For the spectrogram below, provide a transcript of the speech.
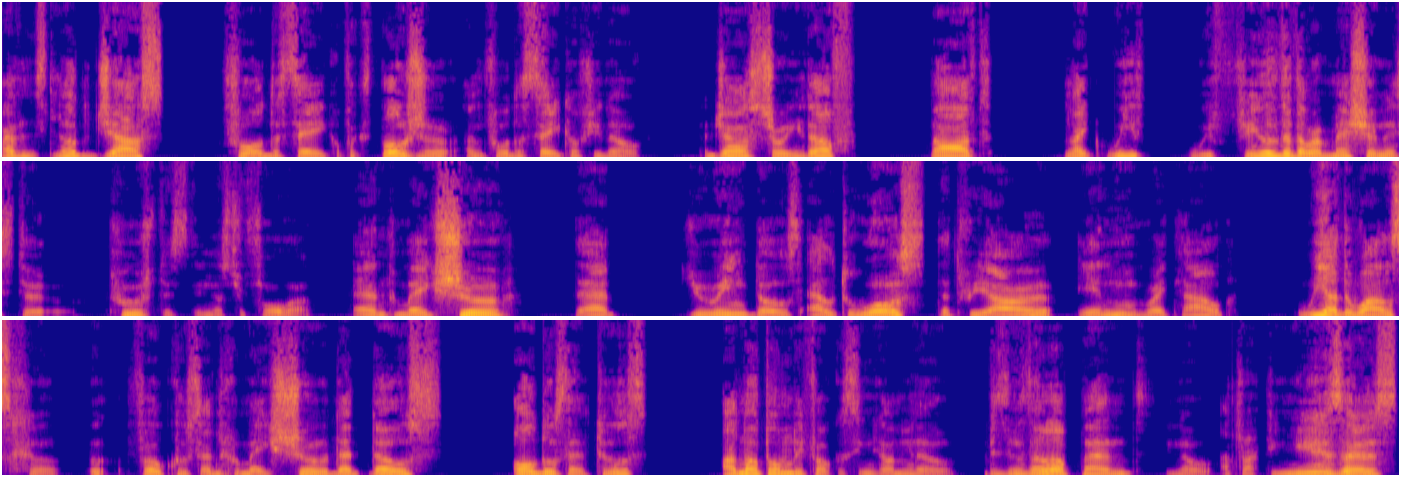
and it's not just for the sake of exposure and for the sake of, you know, just showing it off, but like we, we feel that our mission is to push this industry forward and to make sure that during those L2 wars that we are in right now, we are the ones who focus and who make sure that those, all those L2s are not only focusing on, you know, business development, you know, attracting users,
